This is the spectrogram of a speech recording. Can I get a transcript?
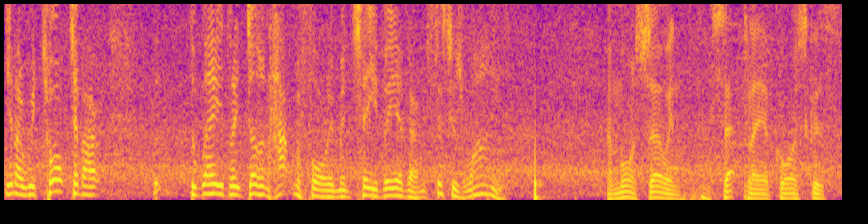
you know, we talked about the, the way that it doesn't happen for him in TV events. This is why. And more so in, in set play, of course, because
